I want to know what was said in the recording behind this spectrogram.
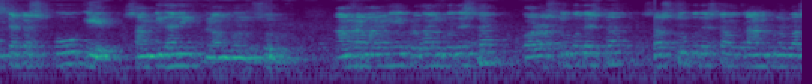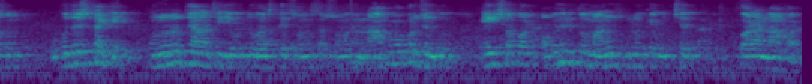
স্ট্যাটাস কো এর সাংবিধানিক লঙ্ঘন স্বরূপ। আমরা মাননীয় প্রধান উপদেষ্টা, পররাষ্ট্র উপদেষ্টা ষষ্ঠ উপদেষ্টা ও ত্রাণ পুনর্বাসন উপদেষ্টাকে অনুরোধ জানাচ্ছি যে উর্দুভাষীদের সমস্যার সমাধান না হওয়া পর্যন্ত এই সকল অবহেলিত মানুষগুলোকে উচ্ছেদ করা না হয়।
